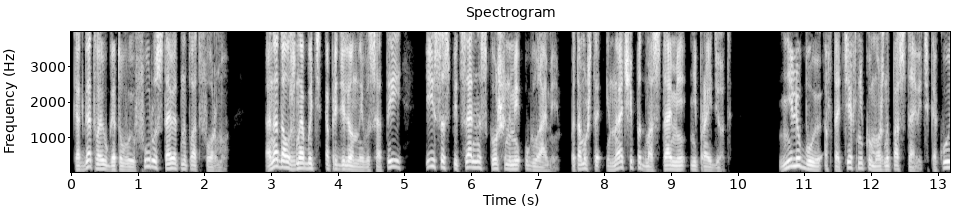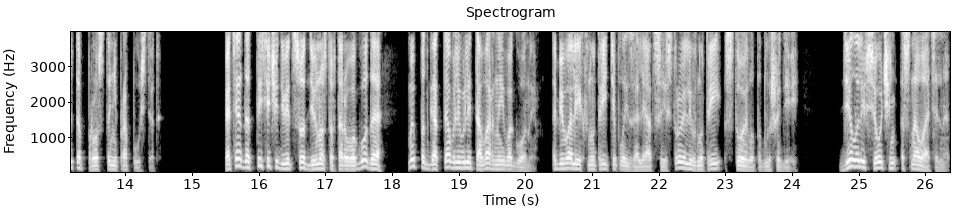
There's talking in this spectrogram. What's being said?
когда твою готовую фуру ставят на платформу. Она должна быть определенной высоты и со специально скошенными углами, потому что иначе под мостами не пройдет. Не любую автотехнику можно поставить, какую-то просто не пропустят хотя до 1992 года мы подготавливали товарные вагоны, обивали их внутри теплоизоляции, строили внутри стойла под лошадей. Делали все очень основательно.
